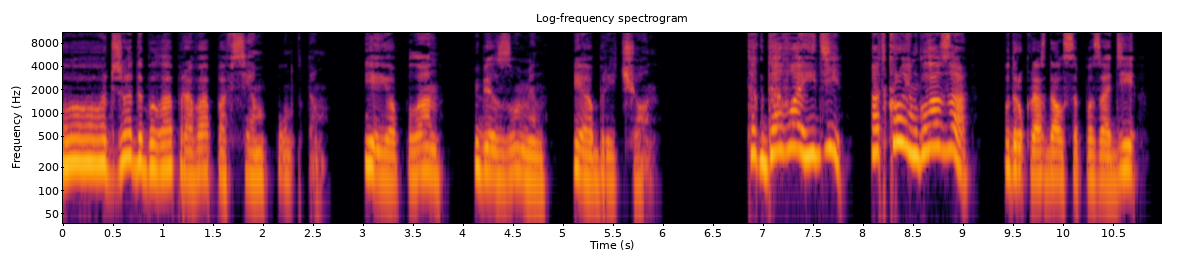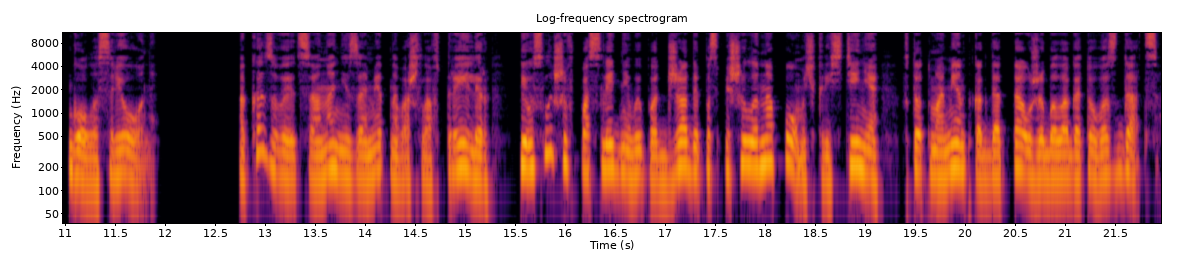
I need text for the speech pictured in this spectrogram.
О, Джада была права по всем пунктам. Ее план безумен и обречен. «Так давай, иди, откроем глаза!» Вдруг раздался позади голос Рионы. Оказывается, она незаметно вошла в трейлер и, услышав последний выпад Джады, поспешила на помощь Кристине в тот момент, когда та уже была готова сдаться.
